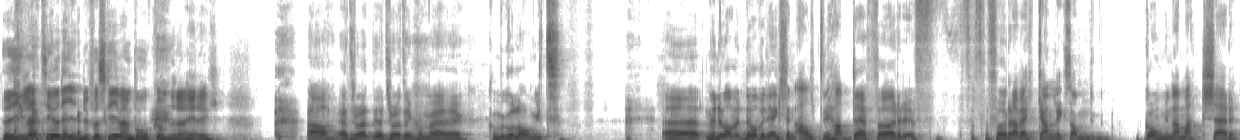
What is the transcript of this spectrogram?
Jag gillar teorin. Du får skriva en bok om det där, Erik. Ja, jag tror att, jag tror att den kommer, kommer gå långt. Eh, men det var, det var väl egentligen allt vi hade för, för, för förra veckan liksom. Gångna matcher.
